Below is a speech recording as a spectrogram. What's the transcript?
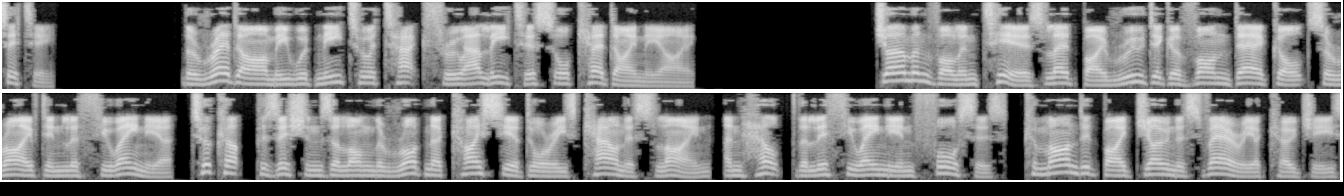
city. The Red Army would need to attack through Alytus or Kėdainiai. German volunteers led by Rudiger von der Goltz arrived in Lithuania, took up positions along the Grodno-Kaišiadorys Kaunas line, and helped the Lithuanian forces, commanded by Jonas Variakojis,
